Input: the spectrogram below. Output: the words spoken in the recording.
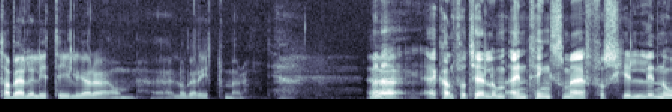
tabeller litt tidligere om eh, logaritmer. Ja. Men jeg, jeg, kan fortelle om en ting som er forskjellig nå,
